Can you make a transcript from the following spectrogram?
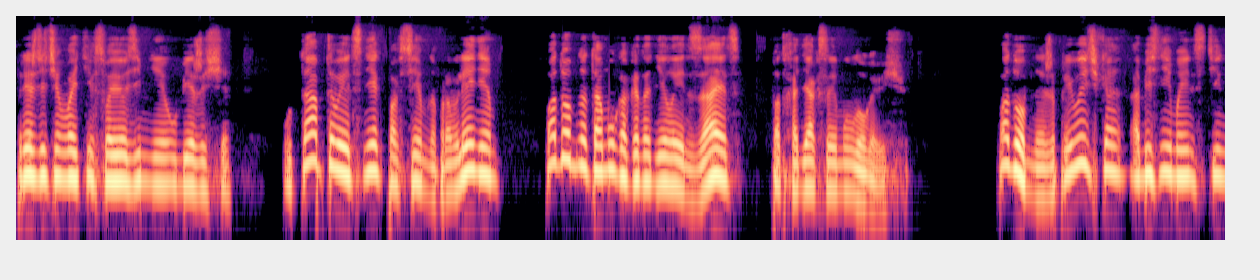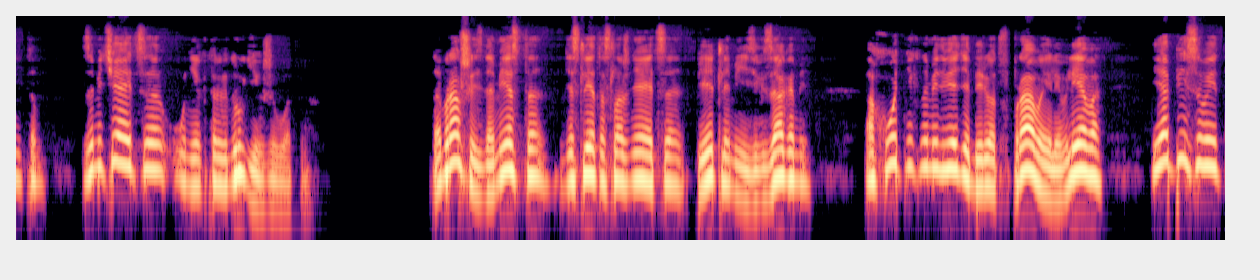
прежде чем войти в свое зимнее убежище, утаптывает снег по всем направлениям, подобно тому, как это делает заяц, подходя к своему логовищу. Подобная же привычка, объяснимая инстинктом, замечается у некоторых других животных. Добравшись до места, где след осложняется петлями и зигзагами, охотник на медведя берет вправо или влево и описывает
